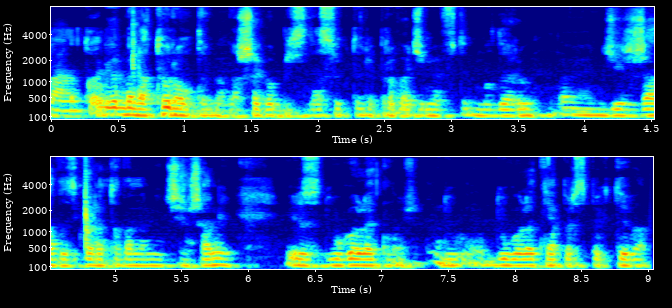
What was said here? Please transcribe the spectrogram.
banków. jak gdyby naturą tego naszego biznesu, który prowadzimy w tym modelu e, dzierżawy z gwarantowanymi czynszami jest długoletność, dłu- długoletnia perspektywa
